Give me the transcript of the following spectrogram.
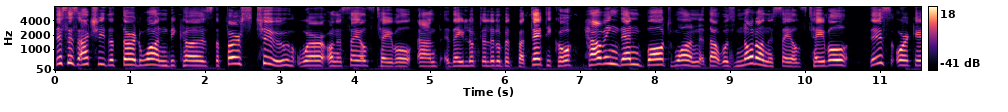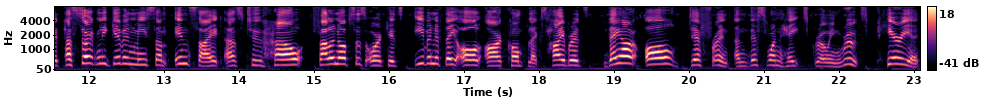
This is actually the third one because the first two were on a sales table and they looked a little bit patetico. Oh. Having then bought one that was not on the sales table, this orchid has certainly given me some insight as to how Phalaenopsis orchids, even if they all are complex hybrids, they are all different and this one hates growing roots, period.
